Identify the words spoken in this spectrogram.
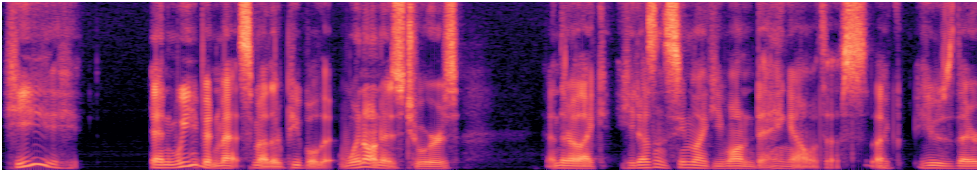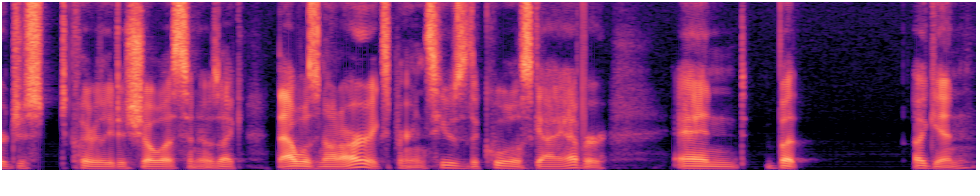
he and we even met some other people that went on his tours and they're like he doesn't seem like he wanted to hang out with us. Like he was there just clearly to show us and it was like that was not our experience. He was the coolest guy ever. And but again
